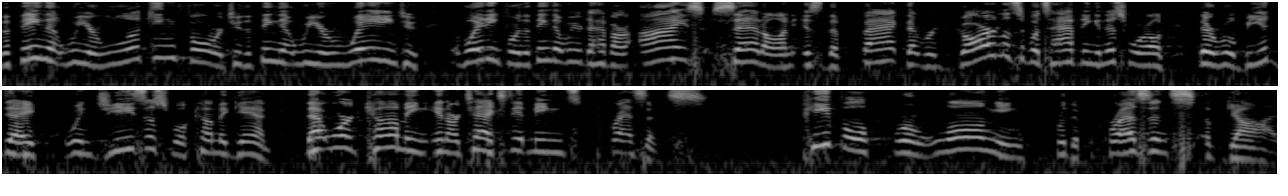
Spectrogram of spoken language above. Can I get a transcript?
The thing that we are looking forward to, the thing that we are waiting to, waiting for, the thing that we are to have our eyes set on is the fact that regardless of what's happening in this world, there will be a day when Jesus will come again. That word coming in our text, it means presence. People were longing for the presence of God.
